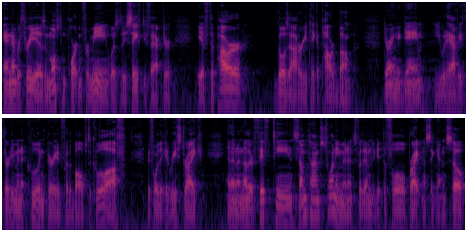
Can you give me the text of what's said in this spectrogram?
And number three is, and most important for me, was the safety factor. If the power goes out or you take a power bump during a game, you would have a 30 minute cooling period for the bulbs to cool off before they could restrike, and then another 15, sometimes 20 minutes for them to get to full brightness again. So,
